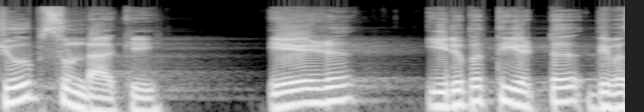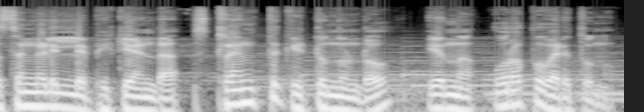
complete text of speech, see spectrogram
ക്യൂബ്സ് ഉണ്ടാക്കി ഏഴ് ഇരുപത്തിയെട്ട് ദിവസങ്ങളിൽ ലഭിക്കേണ്ട സ്ട്രെങ്ത് കിട്ടുന്നുണ്ടോ എന്ന് ഉറപ്പുവരുത്തുന്നു.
